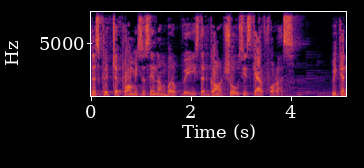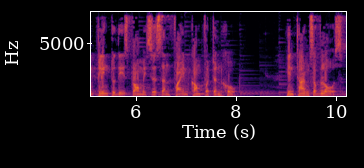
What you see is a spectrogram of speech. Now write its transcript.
The scripture promises a number of ways that God shows His care for us. We can cling to these promises and find comfort and hope. In times of loss,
